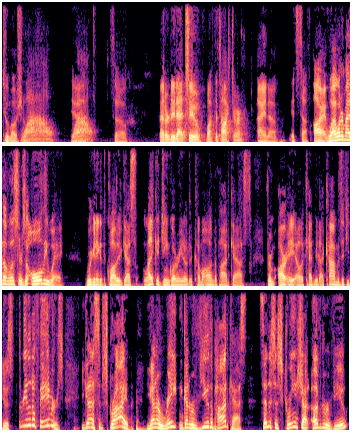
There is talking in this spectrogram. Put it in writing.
Too emotional. Wow. Yeah. Wow. So better do that too. We'll have to talk to her. I know. It's tough. All right. Well, I want to remind all the listeners the only way we're going to get the quality of guests like a Gene Guarino to come on the podcast from ralacademy.com is if you do us three little favors. You got to subscribe, you got to rate, and you got to review the podcast. Send us a screenshot of the review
